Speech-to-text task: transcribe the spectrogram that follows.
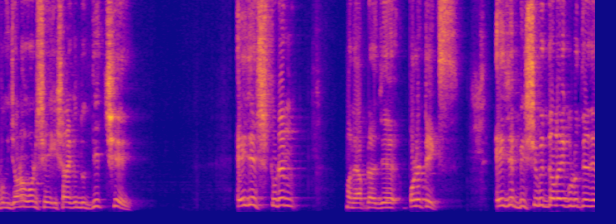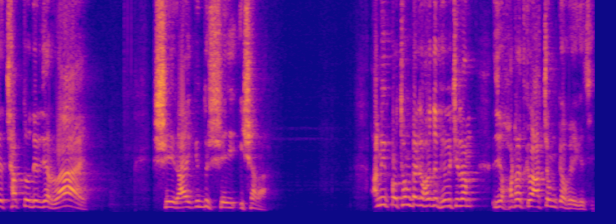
এবং জনগণ সেই ইশারা কিন্তু দিচ্ছে। এই যে স্টুডেন্ট মানে আপনার যে পলিটিক্স এই যে বিশ্ববিদ্যালয়গুলোতে যে ছাত্রদের যে রায়, সেই রায় কিন্তু সেই ইশারা। আমি প্রথমটাকে হয়তো ভেবেছিলাম যে হঠাৎ করে আচমকা হয়ে গেছে,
